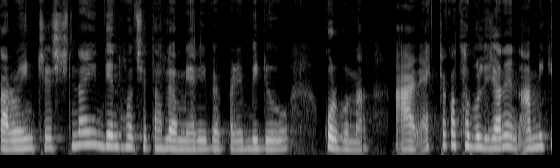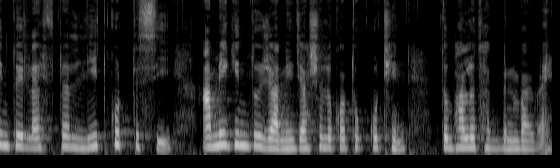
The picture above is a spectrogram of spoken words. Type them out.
কারও ইন্টারেস্ট নাই দেন হচ্ছে তাহলে আমি আর এই ব্যাপারে ভিডিও করব না। আর একটা কথা বলি, জানেন, আমি কিন্তু এই লাইফটা লিড করতেছি। আমি কিন্তু জানি যে আসলে কত কঠিন। তো ভালো থাকবেন বাই বাই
